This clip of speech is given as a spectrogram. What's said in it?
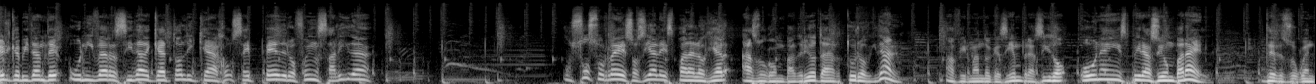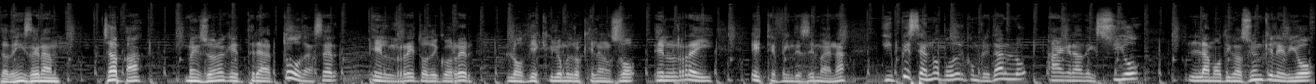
El capitán de Universidad Católica, José Pedro Fuensalida, usó sus redes sociales para elogiar a su compatriota Arturo Vidal, afirmando que siempre ha sido una inspiración para él. Desde su cuenta de Instagram, Chapa mencionó que trató de hacer el reto de correr los 10 kilómetros que lanzó el Rey este fin de semana y pese a no poder completarlo, agradeció la motivación que le dio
